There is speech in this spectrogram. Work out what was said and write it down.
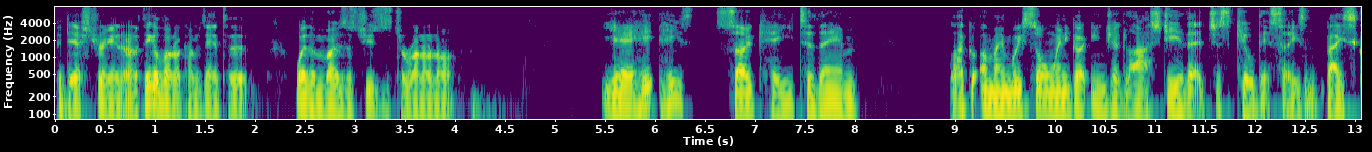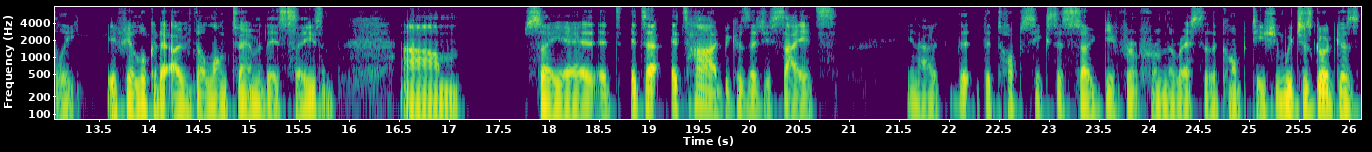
pedestrian, and I think a lot of it comes down to whether Moses chooses to run or not. Yeah, he he's so key to them. Like, I mean, we saw when he got injured last year that it just killed their season, basically, if you look at it over the long term of their season. Um, so yeah, it's it's a it's hard because as you say, it's you know the the top six is so different from the rest of the competition, which is good because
